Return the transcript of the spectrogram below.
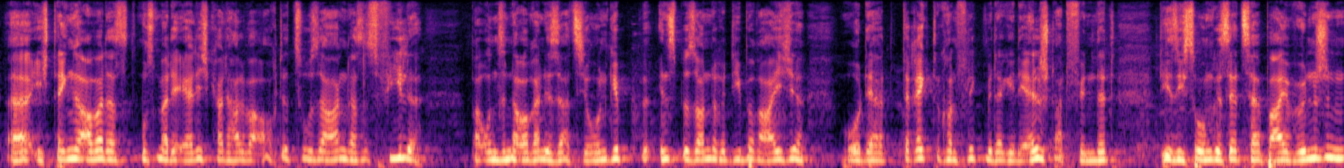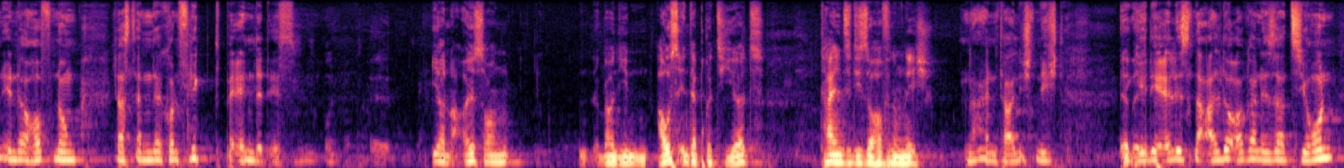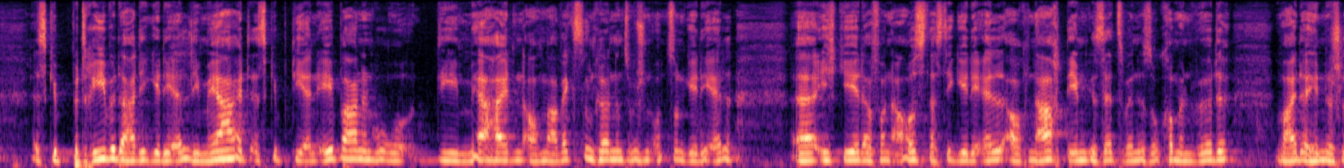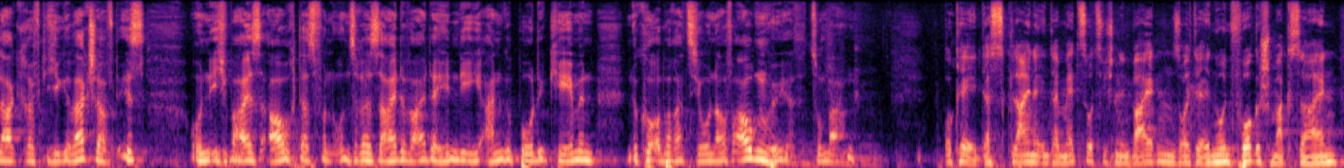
Äh, ich denke aber, das muss man der Ehrlichkeit halber auch dazu sagen, dass es viele bei uns in der Organisation gibt, insbesondere die Bereiche, wo der direkte Konflikt mit der GDL stattfindet, die sich so ein Gesetz herbei wünschen, in der Hoffnung, dass dann der Konflikt beendet ist. Und, äh, Ihren Äußerungen, wenn man die ausinterpretiert, teilen Sie diese Hoffnung nicht? Nein, teile ich nicht. Die GDL ist eine alte Organisation. Es gibt Betriebe, da hat die GDL die Mehrheit. Es gibt die NE-Bahnen, wo die Mehrheiten auch mal wechseln können zwischen uns und GDL. Äh, ich gehe davon aus, dass die GDL auch nach dem Gesetz, wenn es so kommen würde, weiterhin eine schlagkräftige Gewerkschaft ist. Und ich weiß auch, dass von unserer Seite weiterhin die Angebote kämen, eine Kooperation auf Augenhöhe zu machen. Okay, das kleine Intermezzo zwischen den beiden sollte ja nur ein Vorgeschmack sein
